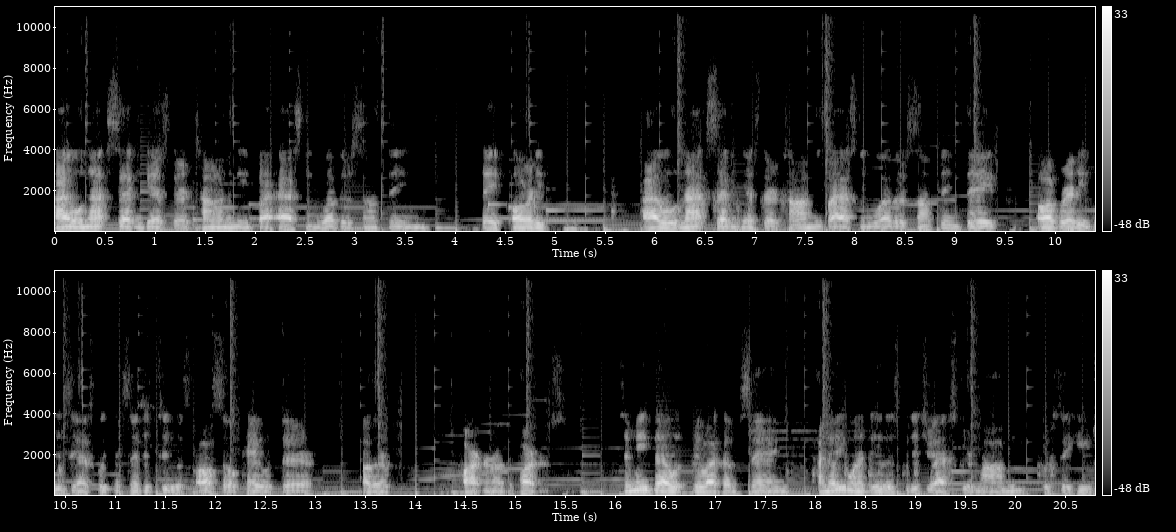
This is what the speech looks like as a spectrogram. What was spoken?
I will not second guess their autonomy by asking whether something they've already. I will not second guess their autonomy by asking whether something they've already enthusiastically consented to is also okay with their other partner or the partners. To me, that would feel like I'm saying, I know you want to do this, but did you ask your mommy? Which is a huge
